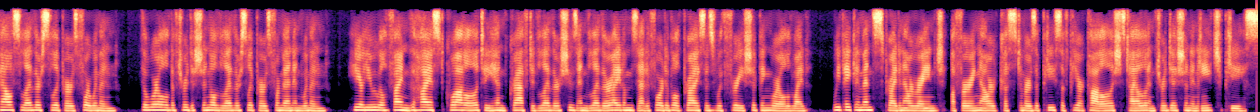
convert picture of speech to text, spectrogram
House leather slippers for women. The world of traditional leather slippers for men and women. Here you will find the highest quality handcrafted leather shoes and leather items at affordable prices with free shipping worldwide. We take immense pride in our range, offering our customers a piece of pure Polish style and tradition in each piece.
